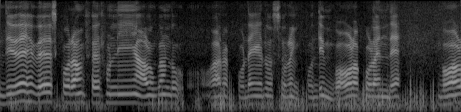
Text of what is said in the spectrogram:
දිවෙහි වේස් කොරම් ෆෙර්හුණී අලුගණ්ඩු වර කොඩේරු සුරින් පුදින් බෝල කොළෙන්ද බෝල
